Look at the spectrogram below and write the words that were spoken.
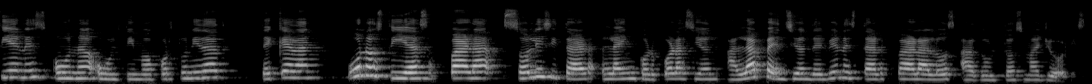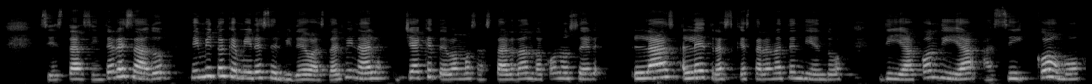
tienes una última oportunidad. Te quedan unos días para solicitar la incorporación a la pensión del bienestar para los adultos mayores. Si estás interesado, te invito a que mires el video hasta el final, ya que te vamos a estar dando a conocer las letras que estarán atendiendo día con día, así como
